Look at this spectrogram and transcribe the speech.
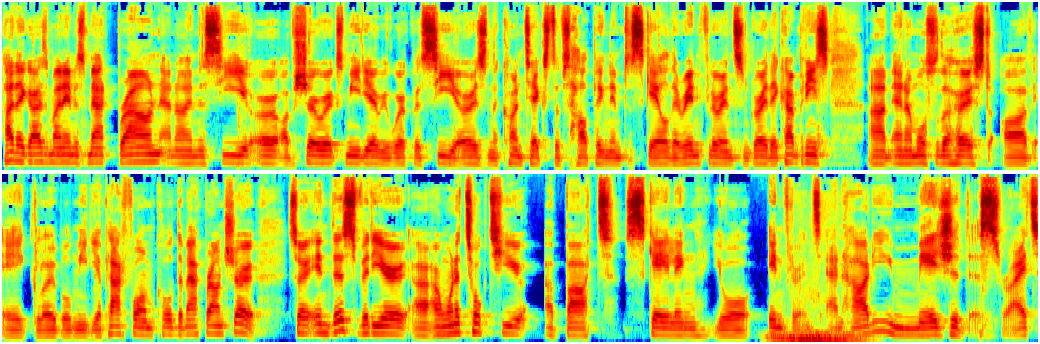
Hi there, guys. My name is Matt Brown, and I'm the CEO of Showorx Media. We work with CEOs in the context of helping them to scale their influence and grow their companies. Um, and I'm also the host of a global media platform called The Matt Brown Show. So, in this video, uh, I want to talk to you about scaling your influence and how do you measure this, right?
